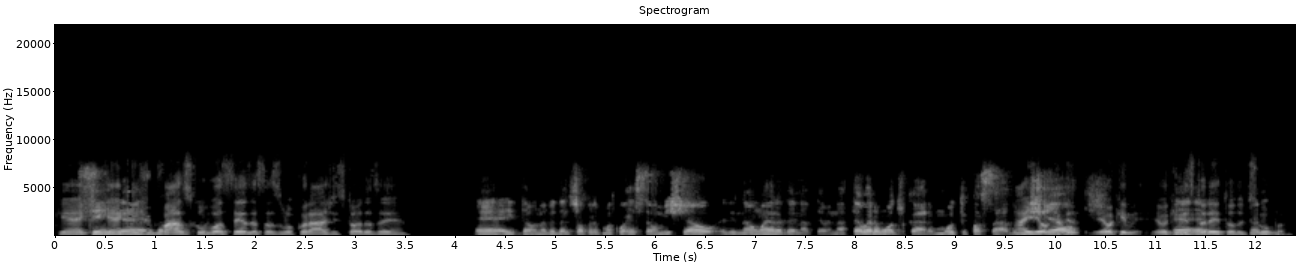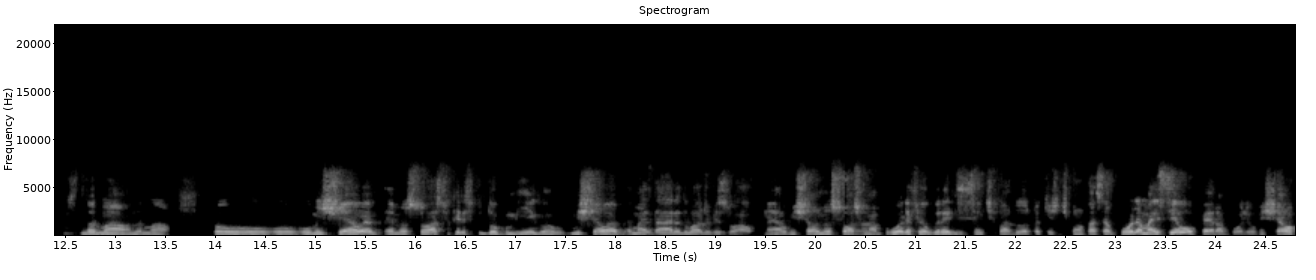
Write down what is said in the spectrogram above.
Quem é que, Sim, quem é que é... faz com vocês essas loucuragens todas aí? É, então, na verdade, só para uma correção, o Michel, ele não era da Inatel. Inatel era um outro cara, um outro passado. Ah, Michel, eu que, eu que, eu que é, misturei tudo, desculpa. Normal, normal. O, o, o Michel é, é, meu sócio que ele estudou comigo. O Michel é, é mais da área do audiovisual, né? O Michel é meu sócio ah. na bolha, foi o grande incentivador para que a gente montasse a bolha, mas eu opero a bolha. O Michel,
